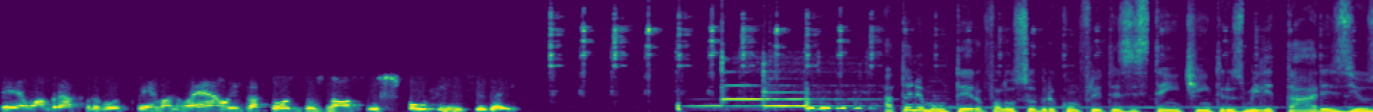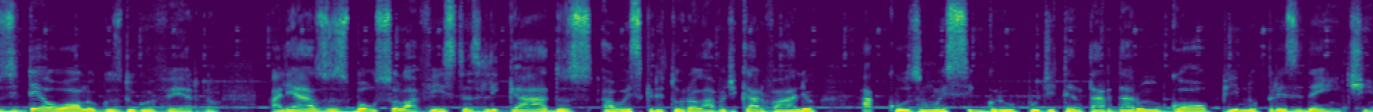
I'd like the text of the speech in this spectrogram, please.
É, um abraço para você, Manuel, e para todos os nossos ouvintes aí. A Tânia Monteiro falou sobre o conflito existente entre os militares e os ideólogos do governo. Aliás, os bolsolavistas ligados ao escritor Olavo de Carvalho acusam esse grupo de tentar dar um golpe no presidente.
